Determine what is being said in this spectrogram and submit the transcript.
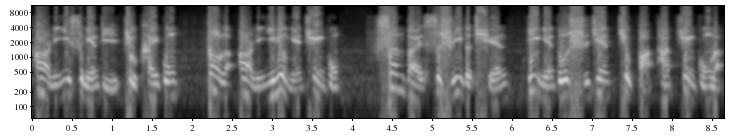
二零一四年底就开工。到了二零一六年竣工，三百四十亿的钱，一年多时间就把它竣工了，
